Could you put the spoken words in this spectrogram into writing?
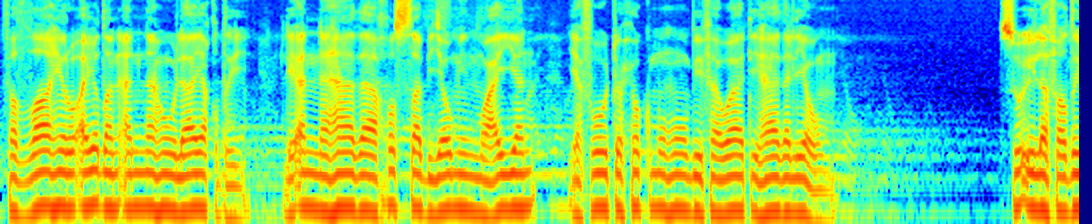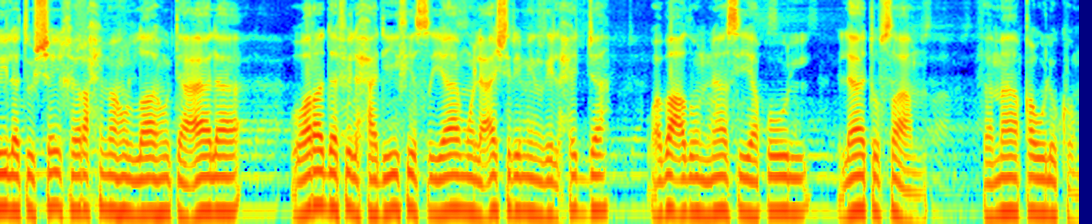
فالظاهر أيضا أنه لا يقضي لأن هذا خص بيوم معين يفوت حكمه بفوات هذا اليوم. سئل فضيلة الشيخ رحمه الله تعالى ورد في الحديث صيام العشر من ذي الحجة وبعض الناس يقول لا تصام فما قولكم؟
